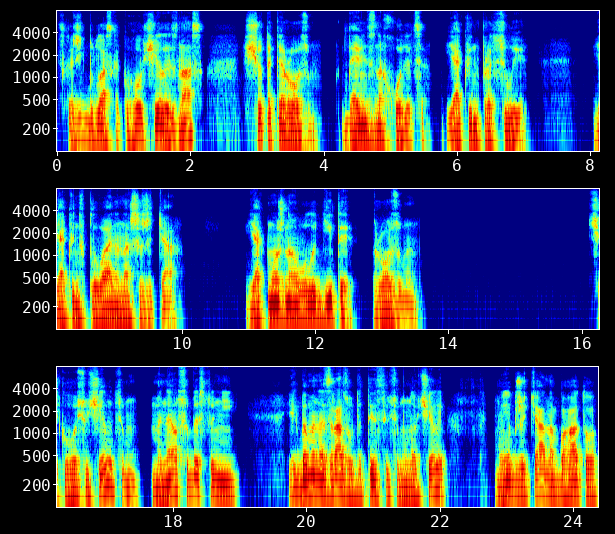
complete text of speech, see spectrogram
Скажіть, будь ласка, кого вчили з нас, що таке розум, де він знаходиться, як він працює, як він впливає на наше життя, як можна оволодіти розумом? Чи когось учили цьому? Мене особисто ні. Якби мене зразу в дитинстві цьому навчили, моє б життя набагато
